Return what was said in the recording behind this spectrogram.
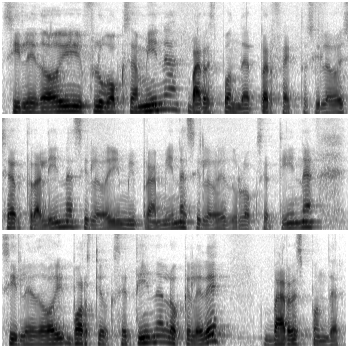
Si le doy fluvoxamina, va a responder perfecto. Si le doy sertralina, si le doy imipramina, si le doy duloxetina, si le doy bortioxetina, lo que le dé, va a responder.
